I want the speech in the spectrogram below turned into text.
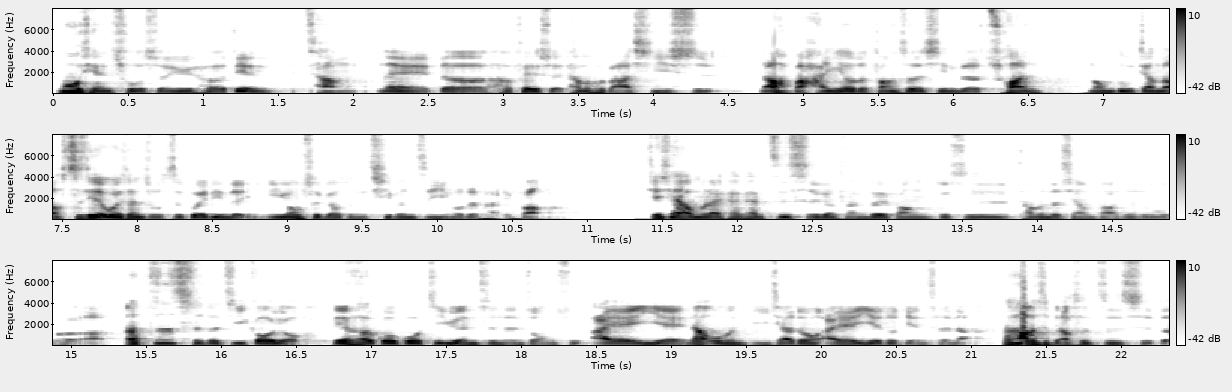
目前储存于核电厂内的核废水，他们会把它稀释，然后把含有的放射性的氚浓度降到世界卫生组织规定的饮用水标准的七分之一后再排放。接下来我们来看看支持跟反对方，就是他们的想法是如何啊？那支持的机构有联合国国际原子能总署 （IAEA），那我们底下都用 IAEA 做简称啊。那他们是表示支持的，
